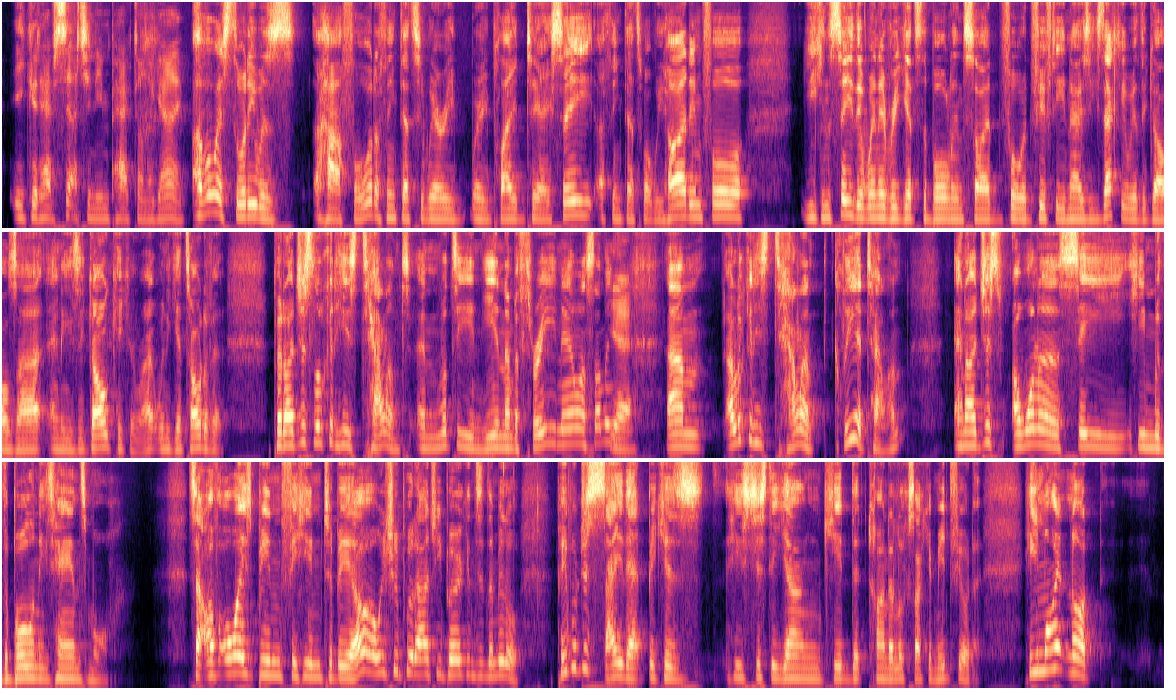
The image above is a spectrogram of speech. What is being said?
he could have such an impact on the game. I've always thought he was a half forward. I think that's where he where he played TAC. I think that's what we hired him for. You can see that whenever he gets the ball inside forward 50, he knows exactly where the goals are, and he's a goal kicker, right, when he gets hold of it. But I just look at his talent, and what's he in year number three now or something? Yeah. Um, I look at his talent, clear talent, and I just I want to see him with the ball in his hands more. So I've always been for him to be, oh, we should put Archie Perkins in the middle. People just say that because he's just a young kid that kind of looks like a midfielder. He might not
